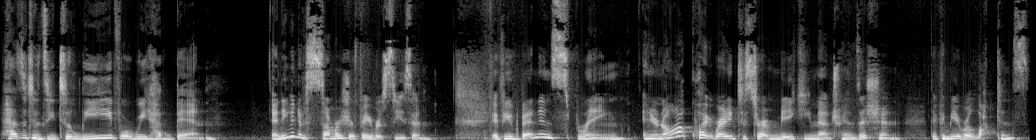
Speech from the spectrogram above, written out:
hesitancy to leave where we have been. And even if summer's your favorite season, if you've been in spring and you're not quite ready to start making that transition, there can be a reluctance,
